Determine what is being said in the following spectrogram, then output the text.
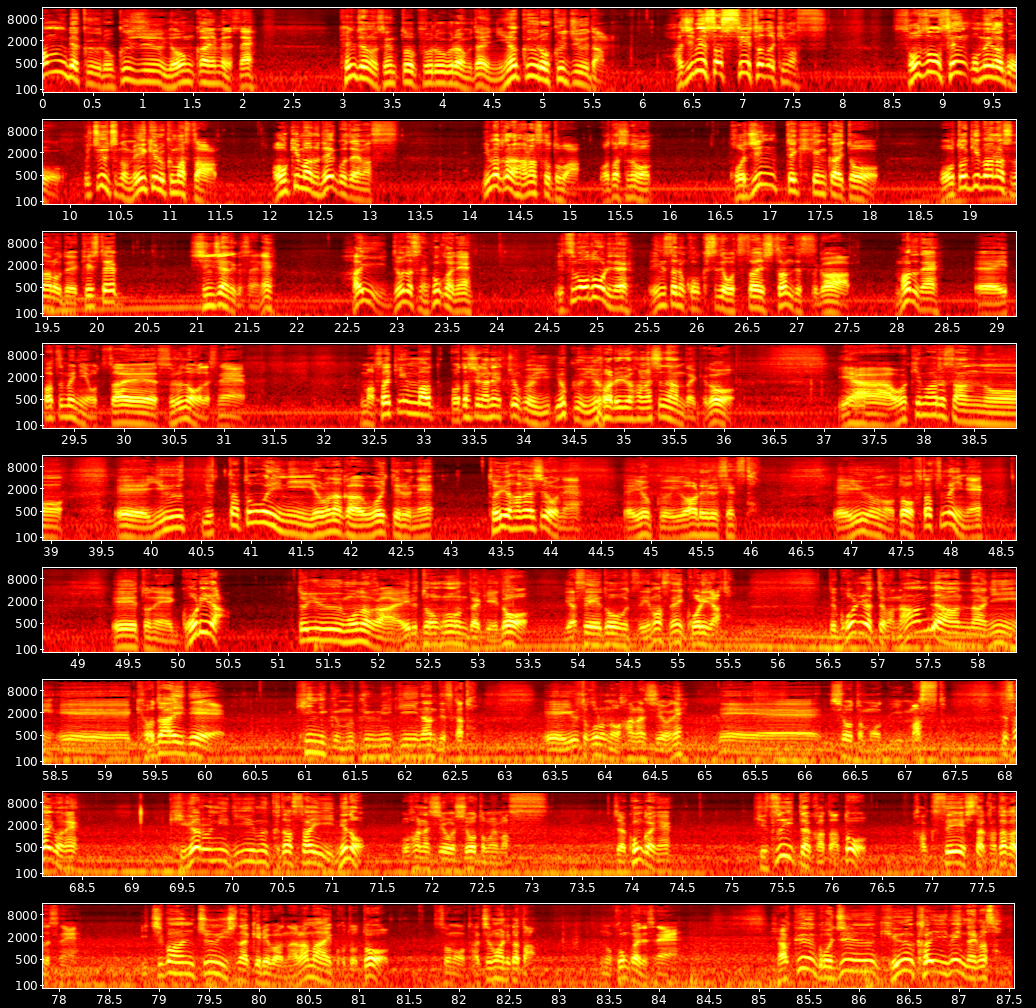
364回目ですね。賢者の戦闘プログラム第260弾。始めさせていただきます。創造戦オメガ号、宇宙一の名記録マスター、青木丸でございます。今から話すことは、私の個人的見解と、おとぎ話なので、決して信じないでくださいね。はい。ではですね、今回ね、いつも通りね、インスタの告知でお伝えしたんですが、まずね、えー一発目にお伝えするのがですね、まあ最近まあ私がね、よく、よく言われる話なんだけど、いやー、青木丸さんの、えー言う、言った通りに世の中は動いてるね、という話をね、えーよく言われる説と、えーいうのと、二つ目にね、えっ、ー、とね、ゴリラというものがいると思うんだけど、野生動物でいますね、ゴリラと。で、ゴリラってのはなんであんなに、えー、巨大で、筋肉ムキムキなんですかと、えーいうところのお話をね、えー、しようと思いますと。で、最後ね、気軽に DM くださいねのお話をしようと思います。じゃあ今回ね、気づいた方と覚醒した方がですね、一番注意しなければならないことと、その立ち回り方の今回ですね、159回目になります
